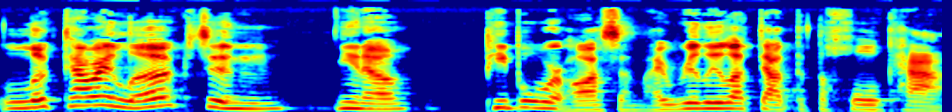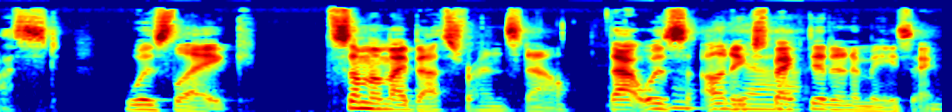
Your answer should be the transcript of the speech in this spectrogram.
looked how I looked and, you know, people were awesome. I really lucked out that the whole cast was like some of my best friends now. That was Oh, yeah. unexpected and amazing.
